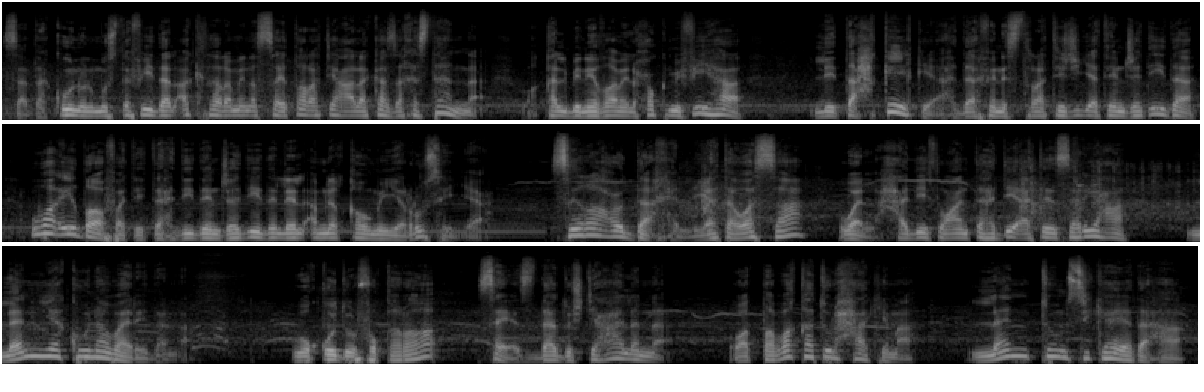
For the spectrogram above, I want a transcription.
ستكون المستفيد الأكثر من السيطرة على كازاخستان وقلب نظام الحكم فيها لتحقيق أهداف استراتيجية جديدة وإضافة تهديد جديد للأمن القومي الروسي. صراع الداخل يتوسع والحديث عن تهدئة سريعة لن يكون واردا. وقود الفقراء سيزداد اشتعالا والطبقة الحاكمة لن تمسك يدها.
